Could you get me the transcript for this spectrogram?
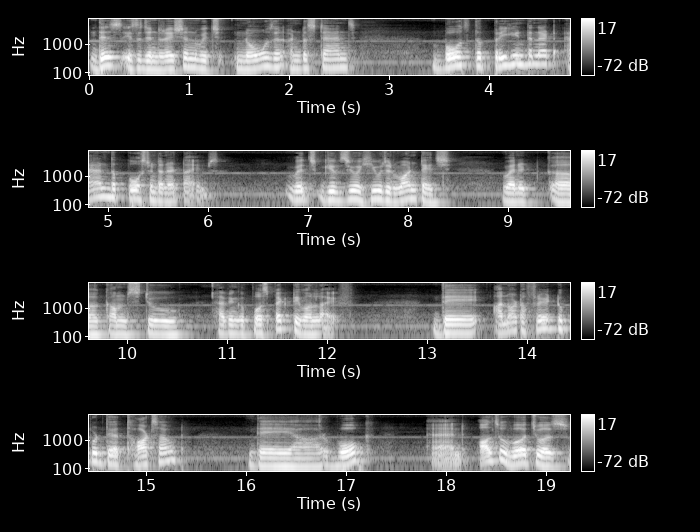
This is a generation which knows and understands both the pre internet and the post internet times, which gives you a huge advantage when it uh, comes to having a perspective on life. They are not afraid to put their thoughts out, they are woke and also virtuous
